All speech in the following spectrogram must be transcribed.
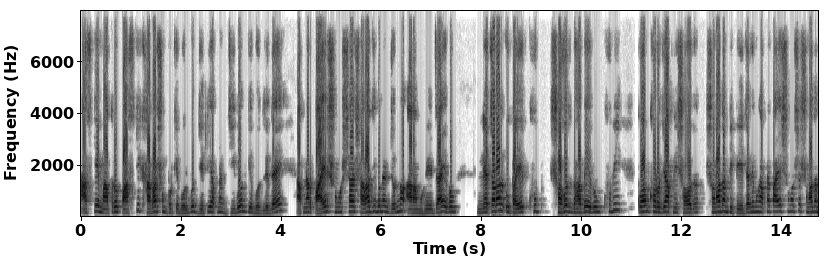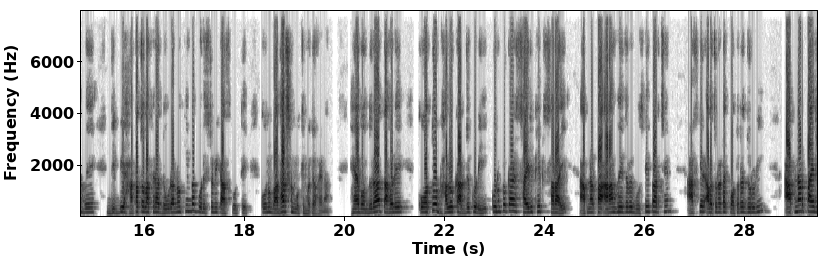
আজকে মাত্র পাঁচটি খাবার সম্পর্কে বলব, যেটি আপনার জীবনকে বদলে দেয়, আপনার পায়ের সমস্যা সারা জীবনের জন্য আরাম হয়ে যায় এবং ন্যাচারাল উপায়ে খুব সহজভাবে এবং খুবই কম খরচে আপনি সহজ সমাধানটি পেয়ে যান এবং আপনার পায়ের সমস্যার সমাধান হয়ে দিব্যি হাঁটা চলাফেরা, দৌড়ানো কিংবা পরিশ্রমী কাজ করতে কোনো বাধার সম্মুখীন হতে হয় না। হ্যাঁ বন্ধুরা, তাহলে কত ভালো কার্যকরী কোনো প্রকার সাইড ইফেক্ট ছাড়াই আপনার পা আরাম হয়ে যাবে বুঝতেই পারছেন। আজকের আলোচনাটা কতটা জরুরি? আপনার পায়ের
